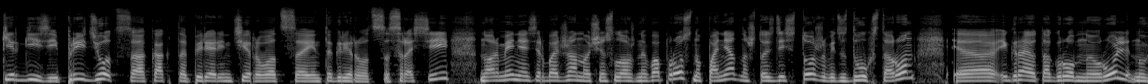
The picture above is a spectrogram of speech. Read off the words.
Киргизии придется как-то переориентироваться, интегрироваться с Россией. Но Армения, Азербайджан очень сложный вопрос. Но понятно, что здесь тоже ведь с двух сторон э, играют огромную роль, ну,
